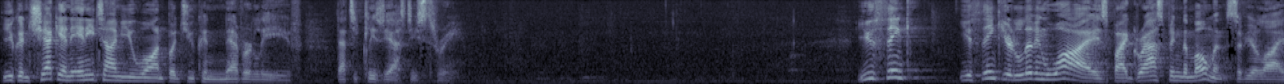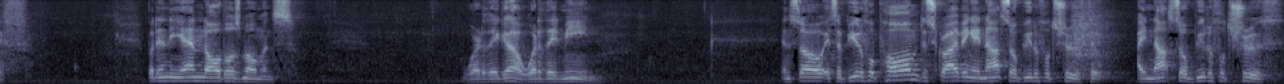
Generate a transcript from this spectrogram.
You can check in anytime you want, but you can never leave. That's Ecclesiastes 3. You think, you think you're living wise by grasping the moments of your life. But in the end, all those moments where do they go? What do they mean? And so it's a beautiful poem describing a not so beautiful truth, that, a not so beautiful truth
